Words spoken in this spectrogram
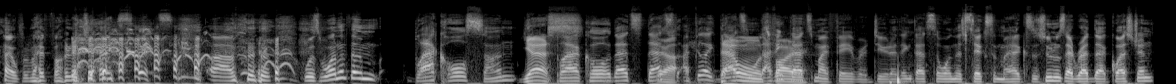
I opened my phone and Johnny's face. Um, was one of them Black Hole Sun? Yes, Black Hole. That's that's. Yeah. I feel like That that's, one was I think fire. that's my favorite, dude. I think that's the one that sticks in my head because as soon as I read that question,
